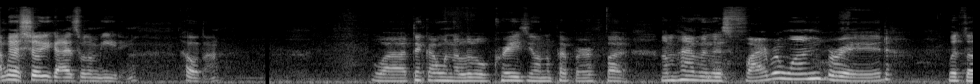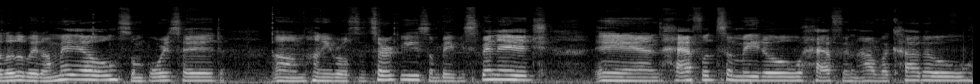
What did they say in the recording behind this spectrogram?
I'm gonna show you guys what I'm eating. Hold on. Wow, I think I went a little crazy on the pepper, but I'm having this fiber one bread with a little bit of mayo, some boar's head, um, honey roasted turkey, some baby spinach, and half a tomato, half an avocado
